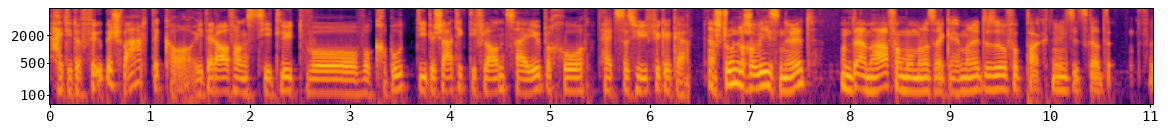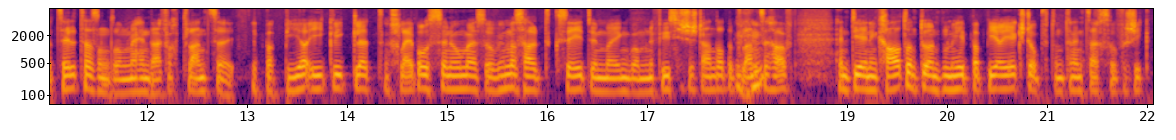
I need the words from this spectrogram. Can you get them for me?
Habt ihr da viele Beschwerden gehabt in der Anfangszeit? Leute, die, die kaputte, beschädigte Pflanzen haben bekommen, hat es das häufiger gegeben? Erstaunlicherweise nicht. Und am Anfang muss man noch sagen, haben wir nicht so verpackt, wie ich es jetzt gerade erzählt habe, sondern wir haben einfach Pflanzen in Papier eingewickelt, Kleber aussen so wie man es halt sieht, wenn man irgendwo an einem physischen Standort eine Pflanze mhm. kauft, haben die in den Karton und mit Papier eingestopft und dann haben sie es so verschickt.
